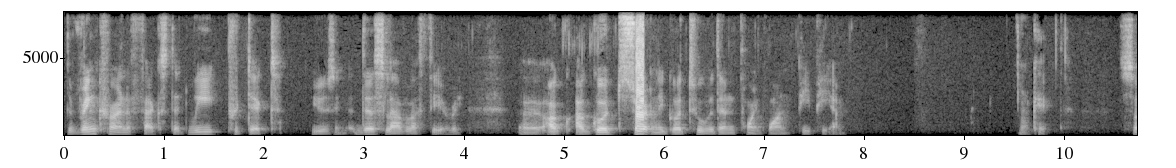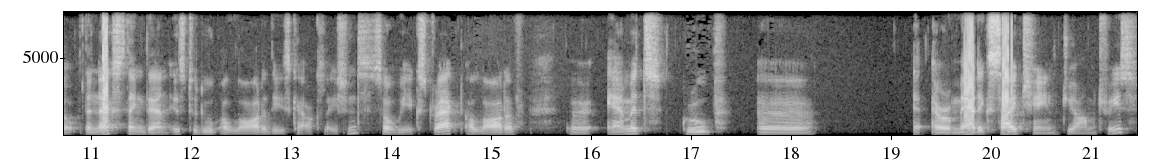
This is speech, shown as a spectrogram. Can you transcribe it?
the ring current effects that we predict using this level of theory uh, are, are, good, certainly good to within 0.1 ppm. Okay, so the next thing then is to do a lot of these calculations. So we extract a lot of uh, group uh, aromatic side chain geometries.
